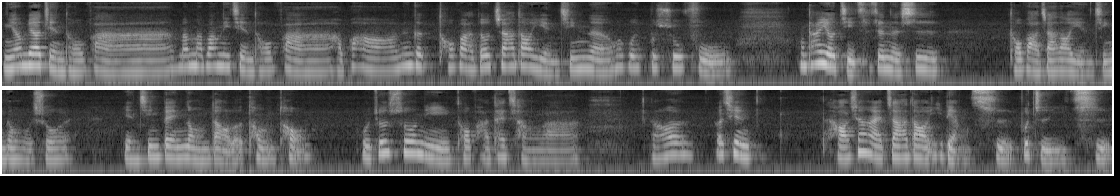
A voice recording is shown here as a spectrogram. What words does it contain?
你要不要剪头发啊？妈妈帮你剪头发啊，好不好？那个头发都扎到眼睛了，会不会不舒服？他有几次真的是头发扎到眼睛，跟我说眼睛被弄到了，痛痛。我就说你头发太长啦，然后而且好像还扎到一两次，不止一次。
